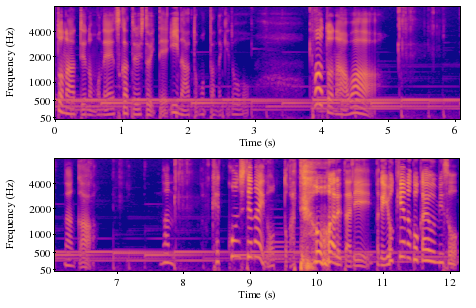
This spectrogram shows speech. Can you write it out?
ートナーっていうのもね使ってる人いていいなと思ったんだけどパートナーはなんかなん結婚してないのとかって思われたりなんか余計な誤解を生みそ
